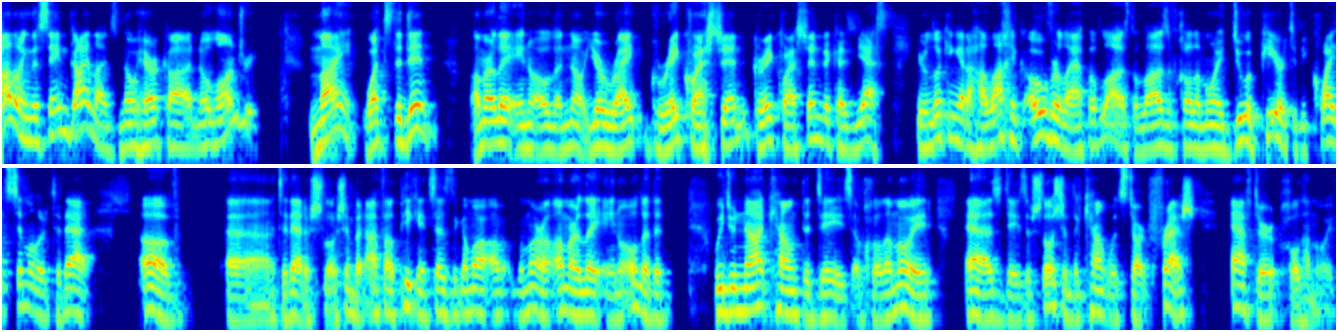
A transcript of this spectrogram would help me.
following the same guidelines. No haircut, no laundry. My, what's the din? Amar le ola. No, you're right. Great question. Great question. Because yes, you're looking at a halachic overlap of laws. The laws of Chol HaMoed do appear to be quite similar to that of uh, to that of Shloshim, but Afal Pikein says the Gemara, Gemara Amar Le Ola that we do not count the days of Chol HaMoed as days of Shloshim. The count would start fresh after Chol HaMoed.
